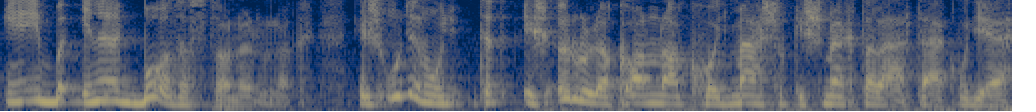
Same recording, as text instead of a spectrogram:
én, én ennek borzasztóan örülök. És ugyanúgy, tehát, és örülök annak, hogy mások is megtalálták ugye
